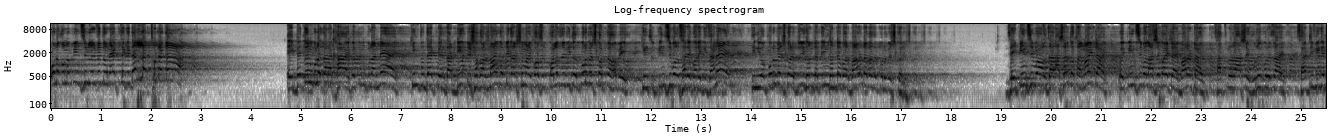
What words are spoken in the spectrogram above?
কোন কোন প্রিন্সিপালের বেতন এক থেকে দেড় লক্ষ টাকা। এই বেতনগুলো তারা খায়, বেতনগুলো নেয়। কিন্তু দেখবেন তার ডিউটি সকাল নয় ঘটিকার সময় কলেজের ভিতর প্রবেশ করতে হবে। কিন্তু প্রিন্সিপাল স্যারে করে কি জানেন? তিনিও প্রবেশ করে দুই ঘণ্টা, তিন ঘণ্টা পর বারোটা বাজে প্রবেশ করে। যেই প্রিন্সিপাল যার আসার কথা নয়টায়, ওই প্রিন্সিপাল আসে কয়টায়? বারোটায়। ছাত্ররা আসে, ঘুরে ঘুরে যায়। সার্টিফিকেট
